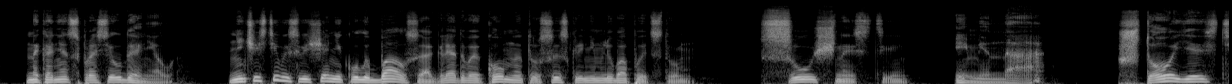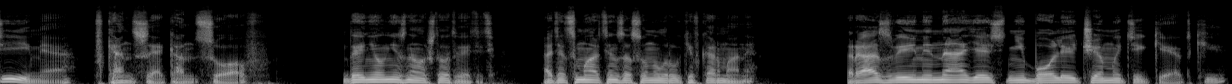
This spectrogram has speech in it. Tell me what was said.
— наконец спросил Дэниел. Нечестивый священник улыбался, оглядывая комнату с искренним любопытством. «Сущности, имена. Что есть имя, в конце концов?» Дэниел не знал, что ответить. Отец Мартин засунул руки в карманы. «Разве имена есть не более чем этикетки?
